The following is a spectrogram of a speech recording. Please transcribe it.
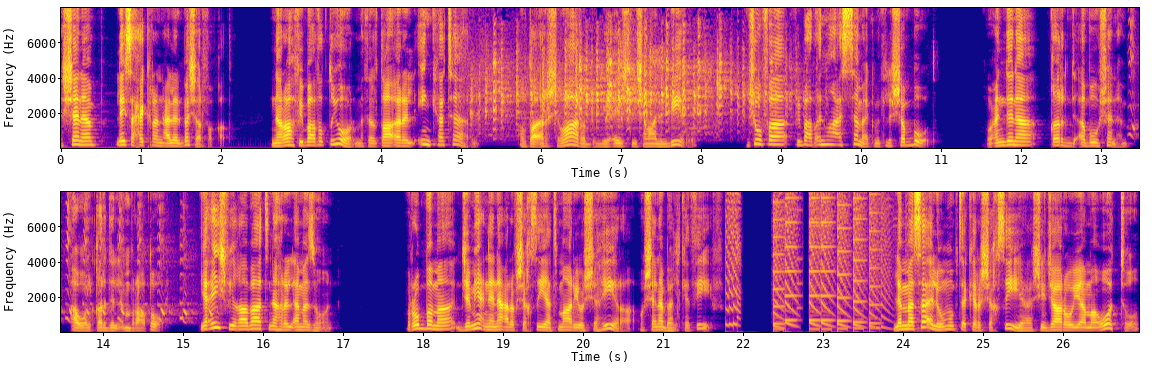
الشنب ليس حكرا على البشر فقط. نراه في بعض الطيور مثل طائر ال Inca tern أو طائر الشوارب اللي يعيش في شمال البيرو. نشوفه في بعض أنواع السمك مثل الشبوط. وعندنا قرد أبو شنب أو القرد الإمبراطور يعيش في غابات نهر الأمازون. ربما جميعنا نعرف شخصية ماريو الشهيرة وشنبه الكثيف. لما سألوا مبتكر الشخصية شيجارو ياماوتو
